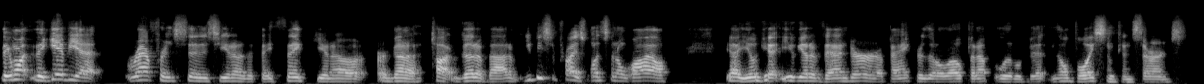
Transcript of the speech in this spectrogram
they want they give you references, you know, that they think you know are gonna talk good about them. You'd be surprised once in a while yeah, you'll get you get a vendor or a banker that'll open up a little bit and they'll voice some concerns.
